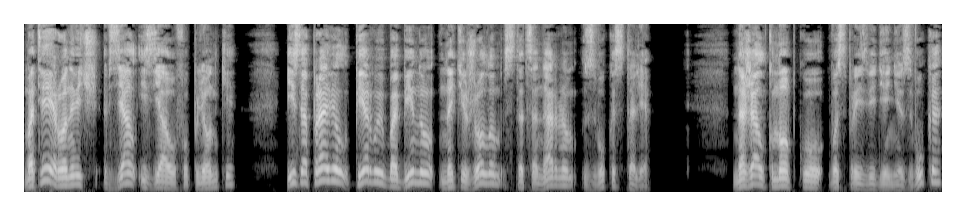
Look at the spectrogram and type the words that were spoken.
Матвей Аронович взял из Яуфа пленки и заправил первую бобину на тяжелом стационарном звукостоле нажал кнопку воспроизведения звука.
